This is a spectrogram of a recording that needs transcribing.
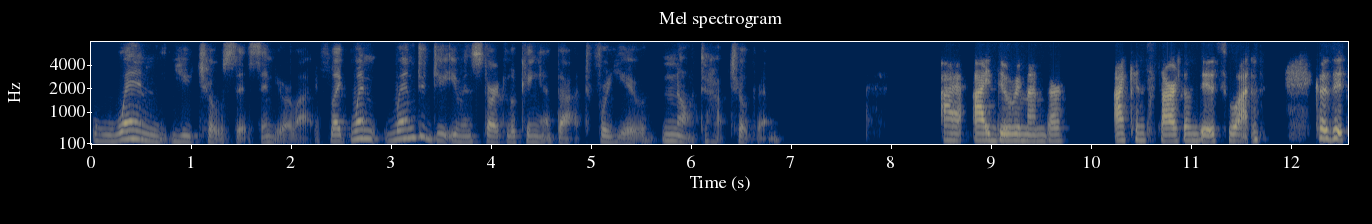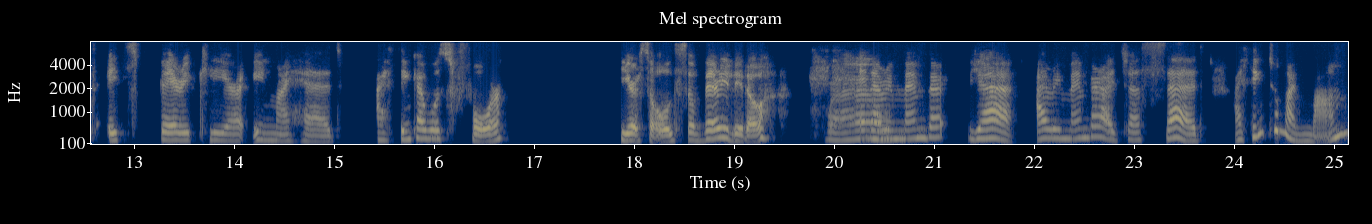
when you chose this in your life. Like when when did you even start looking at that for you not to have children? I i do remember. I can start on this one because it's it's very clear in my head. I think i was four years old so very little. Wow and i remember yeah i remember i just said i think to my mom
